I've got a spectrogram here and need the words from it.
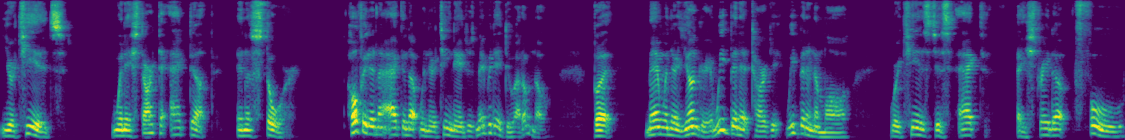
your kids, when they start to act up in a store, hopefully they're not acting up when they're teenagers. Maybe they do, I don't know. But man, when they're younger, and we've been at Target, we've been in the mall where kids just act a straight up fool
